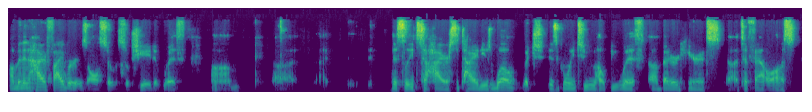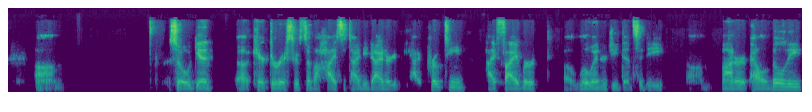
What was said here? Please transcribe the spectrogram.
Um, and then higher fiber is also associated with um, uh, this leads to higher satiety as well, which is going to help you with uh, better adherence uh, to fat loss. Um, so again, uh, characteristics of a high satiety diet are going to be high protein, high fiber, uh, low energy density, um, moderate palatability,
